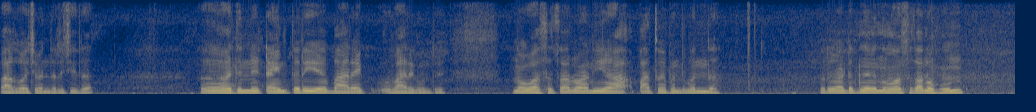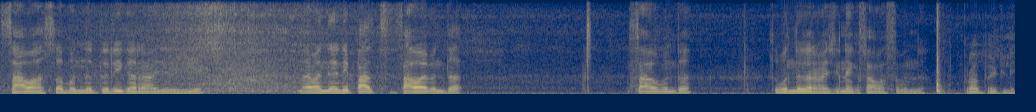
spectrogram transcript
वाघवाच्या मंदिराची इथं. त्यांनी टाईम तरी बारा एक बारा एक म्हणतोय. नऊ वाजता चालू आणि पाच वाजेपर्यंत बंद. बरं वाटत नाही नऊ वाजता चालू होऊन सहा वाजता बंद तरी करायचे त्यांनी. नाही म्हणजे पाच सहा वाजेपर्यंत सहा वाजेपर्यंत तो बंद करायचे नाही का? सहा वाजता बंद प्रॉपरली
